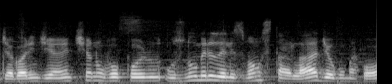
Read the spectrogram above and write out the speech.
de agora em diante eu não vou pôr os números, eles vão estar lá de alguma forma,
